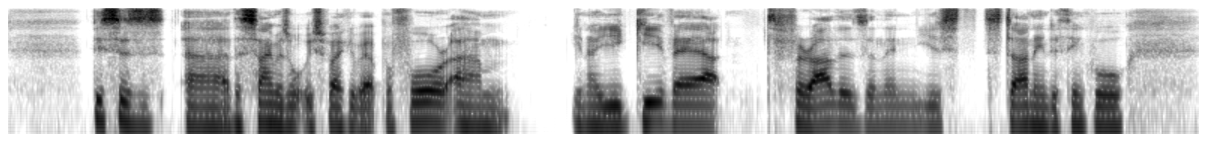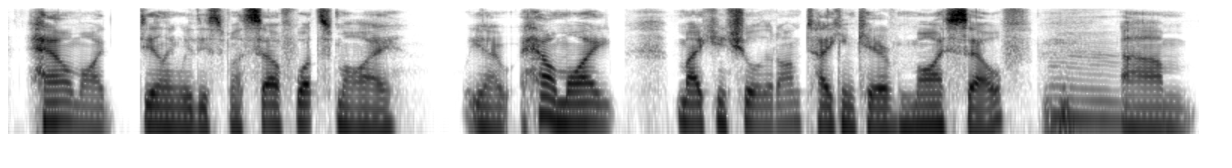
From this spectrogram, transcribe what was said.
this is uh, the same as what we spoke about before. Um, you know, you give out for others, and then you're starting to think, well, how am I dealing with this myself? What's my you know, how am I making sure that I'm taking care of myself, Mm. um,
